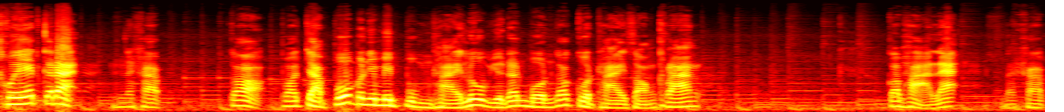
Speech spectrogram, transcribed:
เควสก็ได้นะครับ ก็พอจับปุ๊บมันจะมีปุ่มถ่ายรูปอยู่ด้านบนก็กดถ่าย 2 ครั้ง ก็ผ่านแล้วนะครับ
